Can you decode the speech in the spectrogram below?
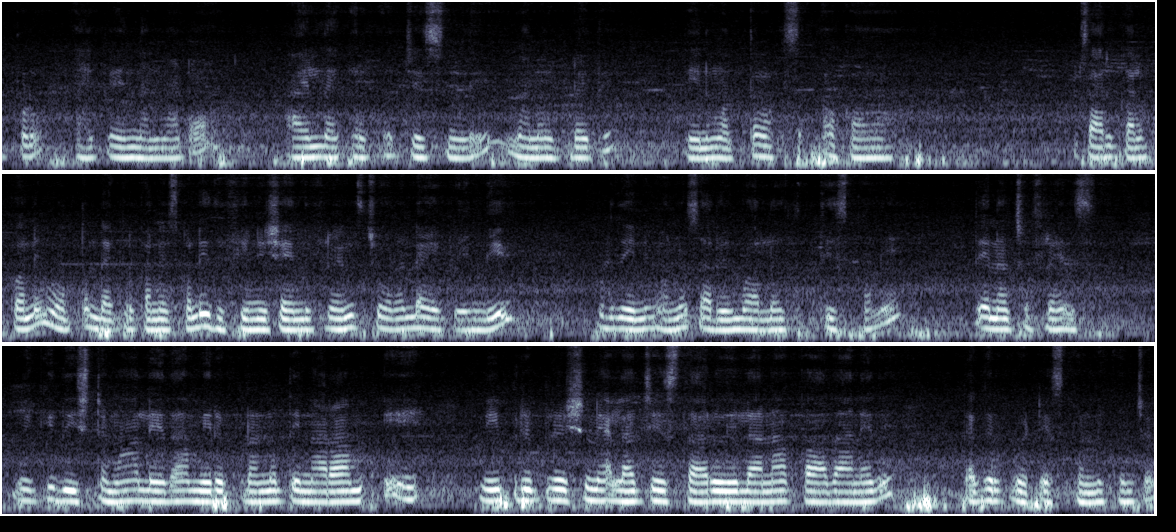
ఇప్పుడు అయిపోయిందనమాట ఆయిల్ దగ్గరకు వచ్చేసింది. మనం ఇప్పుడైతే దీన్ని మొత్తం ఒకసారి కలుపుకొని మొత్తం దగ్గర కనేసుకోండి ఇది ఫినిష్ అయింది ఫ్రెండ్స్. చూడండి అయిపోయింది. ఇప్పుడు దీన్ని మనం సర్వింగ్ బాల్లో తీసుకొని తినచ్చు ఫ్రెండ్స్. మీకు ఇది ఇష్టమా లేదా? మీరు ఎప్పుడన్నా తిన్నారా? మీ ప్రిపరేషన్ ఎలా చేస్తారు ఇలానా కాదా అనేది దగ్గరకు పెట్టేసుకోండి కొంచెం.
